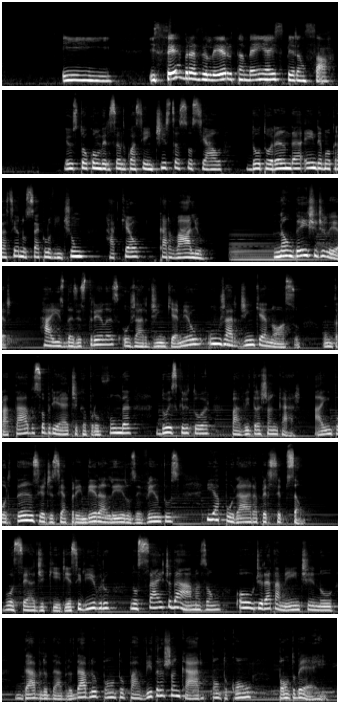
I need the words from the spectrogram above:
E, e ser brasileiro também é esperançar. Eu estou conversando com a cientista social, doutoranda em democracia no século XXI, Raquel Carvalho. Não deixe de ler. Raiz das Estrelas, O Jardim que é Meu, Um Jardim que é Nosso, um tratado sobre ética profunda do escritor Pavitra Shankar. A importância de se aprender a ler os eventos e apurar a percepção. Você adquire esse livro no site da Amazon ou diretamente no www.pavitrashankar.com.br.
